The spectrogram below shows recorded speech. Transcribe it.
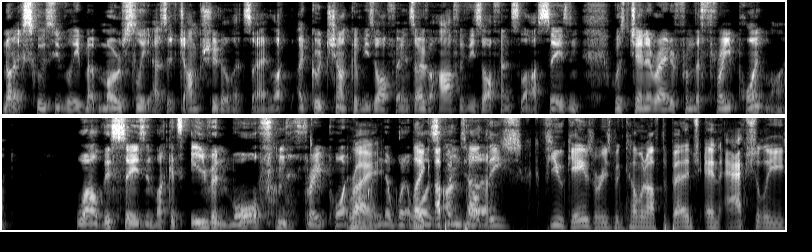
not exclusively, but mostly as a jump shooter. Let's say, like a good chunk of his offense, over half of his offense last season was generated from the three point line. Well, this season, like it's even more from the three point right. line than what it like, was up under. until these few games where he's been coming off the bench and actually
